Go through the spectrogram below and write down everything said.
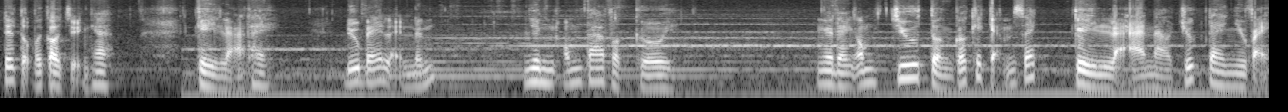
Tiếp tục với câu chuyện ha. Kỳ lạ thay, đứa bé lại nín, nhìn ông ta và cười. Người đàn ông chưa từng có cái cảm giác kỳ lạ nào trước đây như vậy.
